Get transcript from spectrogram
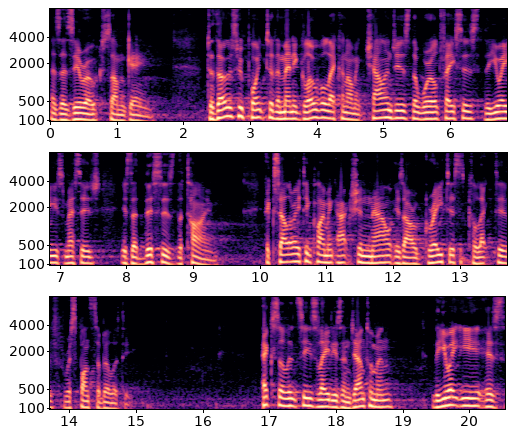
as a zero-sum game. To those who point to the many global economic challenges the world faces, the UAE's message is that this is the time. Accelerating climate action now is our greatest collective responsibility. Excellencies, ladies and gentlemen, the UAE is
